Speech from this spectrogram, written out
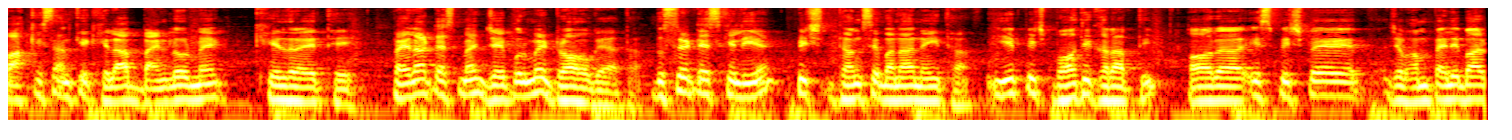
पाकिस्तान के खिलाफ बैंगलोर में खेल रहे थे। पहला टेस्ट मैच जयपुर में ड्रॉ हो गया था। दूसरे टेस्ट के लिए पिच ढंग से बना नहीं था। ये पिच बहुत ही खराब थी और, इस पिच पे जब हम पहली बार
